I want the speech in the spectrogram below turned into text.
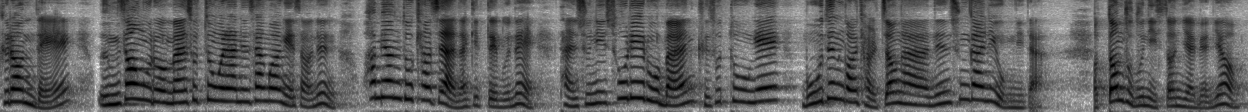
그런데 음성으로만 소통을 하는 상황에서는 화면도 켜지 않았기 때문에 단순히 소리로만 그 소통의 모든 걸 결정하는 순간이 옵니다. 어떤 부분이 있었냐면요.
